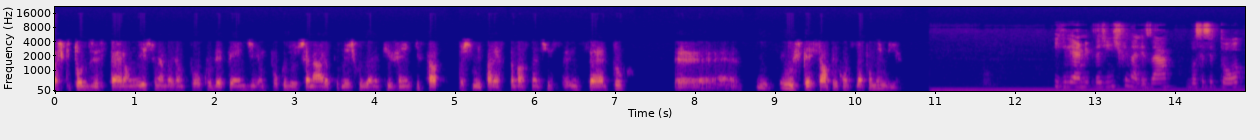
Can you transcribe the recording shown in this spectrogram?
acho que todos esperam isso, né? Mas é um pouco depende um pouco do cenário político do ano que vem, que está, me parece está bastante incerto, é, em especial por conta da pandemia. E Guilherme, para a gente finalizar, você citou,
